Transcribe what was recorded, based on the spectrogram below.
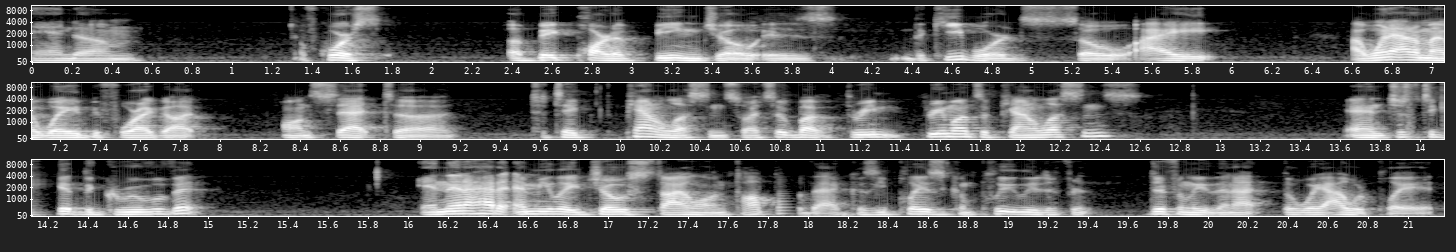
And um, of course, a big part of being Joe is the keyboards. So I I went out of my way before I got on set to to take piano lessons. So I took about three three months of piano lessons, and just to get the groove of it. And then I had to emulate Joe's style on top of that because he plays it completely different differently than I, the way I would play it.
